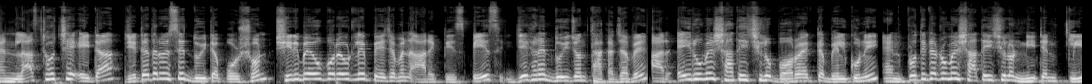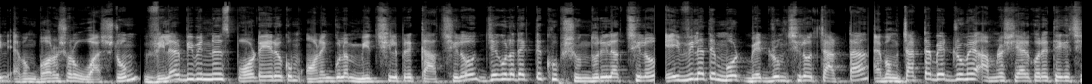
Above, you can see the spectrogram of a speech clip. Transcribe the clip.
এন্ড লাস্ট হচ্ছে এটা, যেটাতে রয়েছে দুইটা পোর্শন সিঁড়ি উপরে উঠলে পেয়ে যাবেন আরেকটি স্পেস যেখানে দুইজন থাকা যাবে। আর এই রুমের সাথেই ছিল বড় একটা বেলকনি এন্ড প্রতিটা রুমের সাথেই ছিল নিট এন্ড ক্লিন এবং বড় বড়সড় ওয়াশরুম ভিলার বিভিন্ন স্পটে এরকম অনেকগুলো মৃৎশিল্পের কাজ ছিল, যেগুলো দেখতে খুব সুন্দরই লাগছিল। এই ভিলাতে মোট বেডরুম ছিল চারটা এবং চারটা বেডরুমে আমরা শেয়ার করে থেকেছি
